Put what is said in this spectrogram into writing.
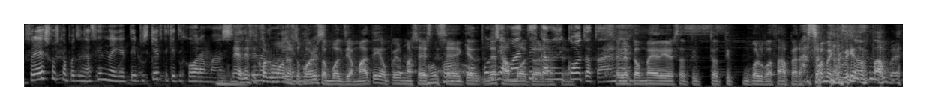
φρέσκος και από την Αθήνα γιατί επισκέφτηκε τη χώρα μας. Ναι, δυστυχώς μόνος του χωρίς τον Πολ Τζιαμάτη, ο οποίος μας έστησε Όπα. και Ο Πολ δεν θα μπω Τζιαμάτη τώρα. σε- κανονικότατα, Σε ναι. λεπτομέρειες το τι, το τι γολγοθά περάσαμε και πήγαμε πάμε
